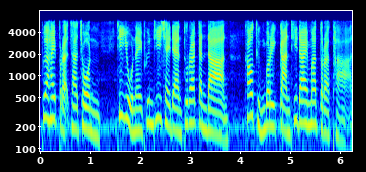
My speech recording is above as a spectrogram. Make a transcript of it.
เพื่อให้ประชาชนที่อยู่ในพื้นที่ชายแดนธุรกันดารเข้าถึงบริการที่ได้มาตรฐาน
